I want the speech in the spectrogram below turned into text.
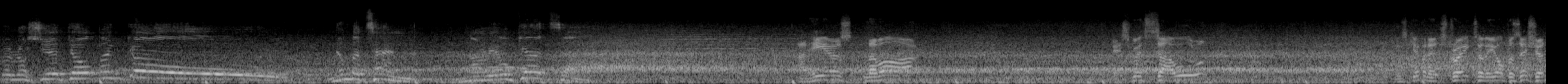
Borussia Dortmund goal! Number 10, Mario Götze. And here's Lemar. It's with Saul. He's given it straight to the opposition.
